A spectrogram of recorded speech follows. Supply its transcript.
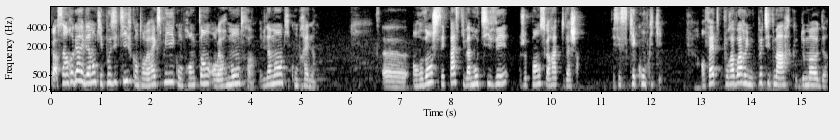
Alors c'est un regard évidemment qui est positif quand on leur explique, on prend le temps, on leur montre, évidemment qu'ils comprennent. Euh, en revanche, c'est pas ce qui va motiver, je pense, leur acte d'achat. Et c'est ce qui est compliqué. En fait, pour avoir une petite marque de mode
